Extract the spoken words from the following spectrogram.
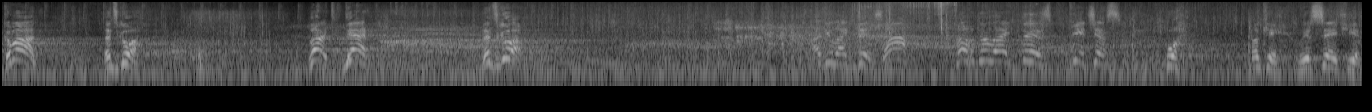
Come on! Let's go! Up! Light, there! Let's go! Up! How do you like this, huh? How do you like this, bitches? Whoa. Okay, we're safe here.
